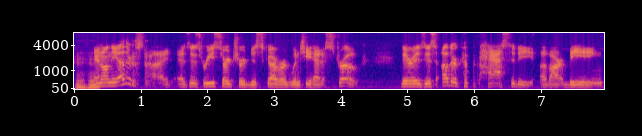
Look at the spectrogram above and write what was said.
Mm-hmm. And on the other side, as this researcher discovered when she had a stroke, there is this other capacity of our being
